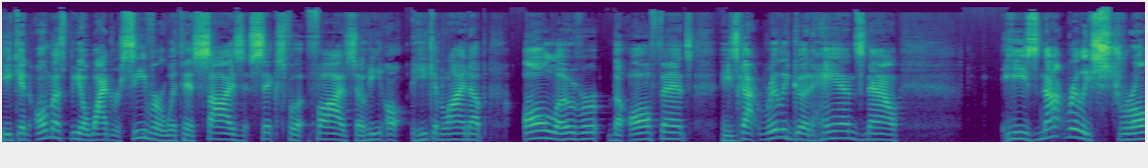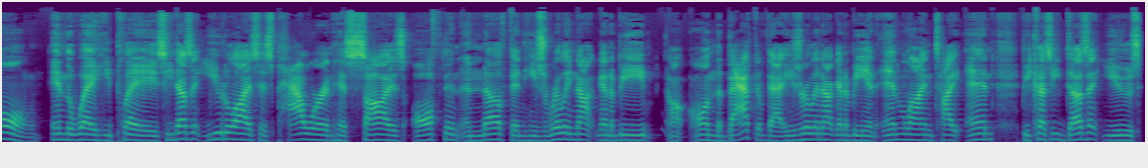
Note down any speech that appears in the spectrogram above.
He can almost be a wide receiver with his size at six foot five, so he uh, he can line up all over the offense. He's got really good hands now he's not really strong in the way he plays. He doesn't utilize his power and his size often enough, and he's really not going to be uh, on the back of that. He's really not going to be an inline tight end because he doesn't use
